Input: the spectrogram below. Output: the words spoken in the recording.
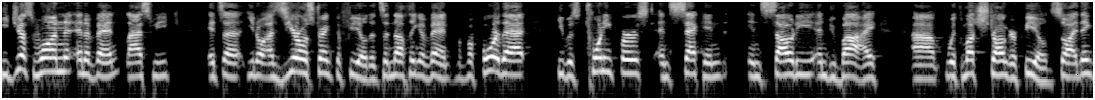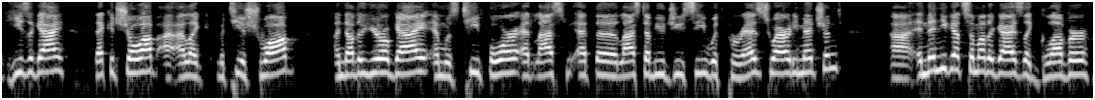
he just won an event last week. It's a you know a zero strength of field. It's a nothing event. But before that, he was 21st and second in Saudi and Dubai uh, with much stronger fields. So I think he's a guy that could show up. I, I like Matthias Schwab, another Euro guy, and was T4 at last at the last WGC with Perez, who I already mentioned. Uh, and then you got some other guys like Glover,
